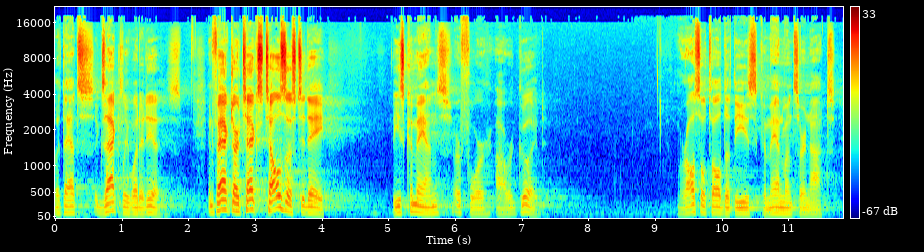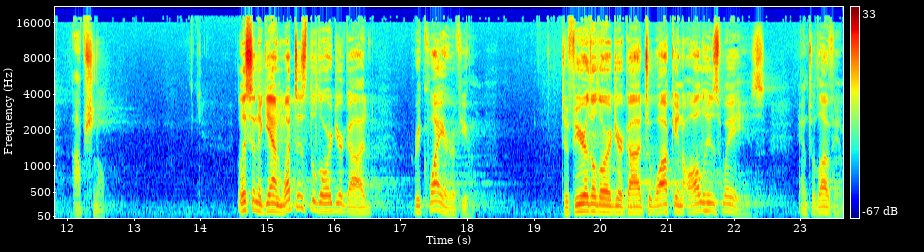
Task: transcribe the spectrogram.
but that's exactly what it is. In fact, our text tells us today these commands are for our good. We're also told that these commandments are not optional. Listen again what does the Lord your God require of you? To fear the Lord your God, to walk in all his ways, and to love him.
